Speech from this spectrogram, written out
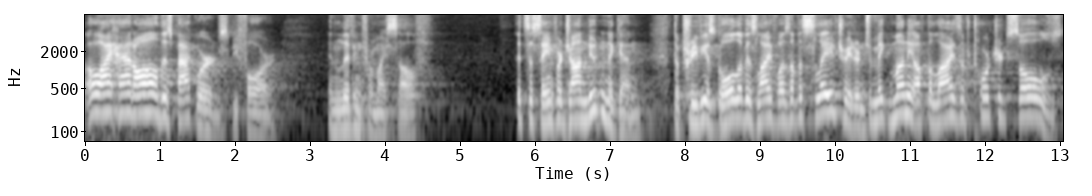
Oh, I had all this backwards before in living for myself. It's the same for John Newton again. The previous goal of his life was of a slave trader and to make money off the lives of tortured souls.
